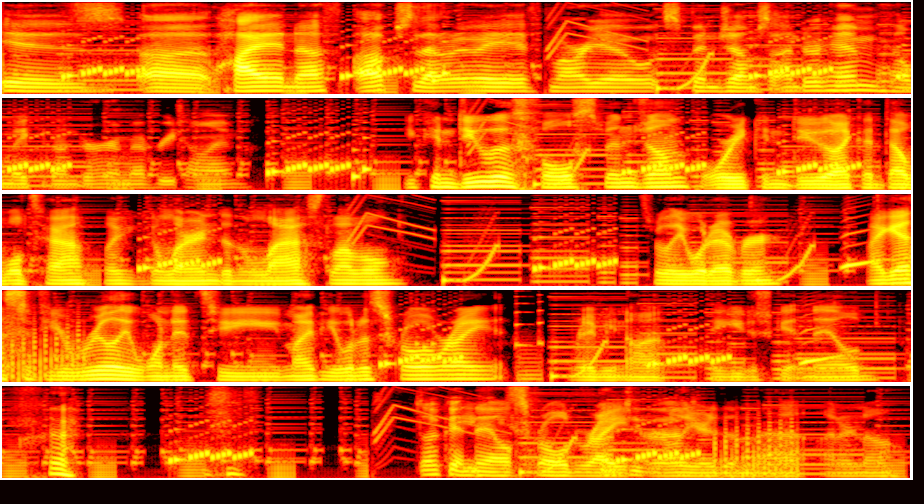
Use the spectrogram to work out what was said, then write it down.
is uh, high enough up so that way if Mario spin jumps under him, he'll make it under him every time. You can do a full spin jump, or you can do like a double tap like you learned in the last level. It's really whatever. I guess if you really wanted to, you might be able to scroll right. Maybe not. Maybe you just get nailed. Don't get nailed. scrolled right do earlier than that. I don't know.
